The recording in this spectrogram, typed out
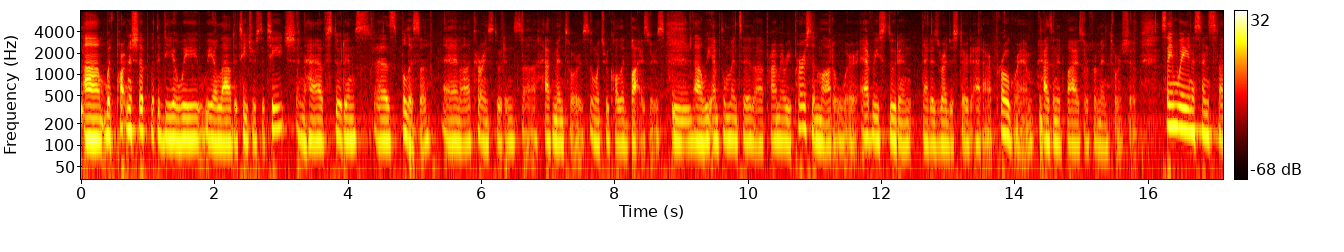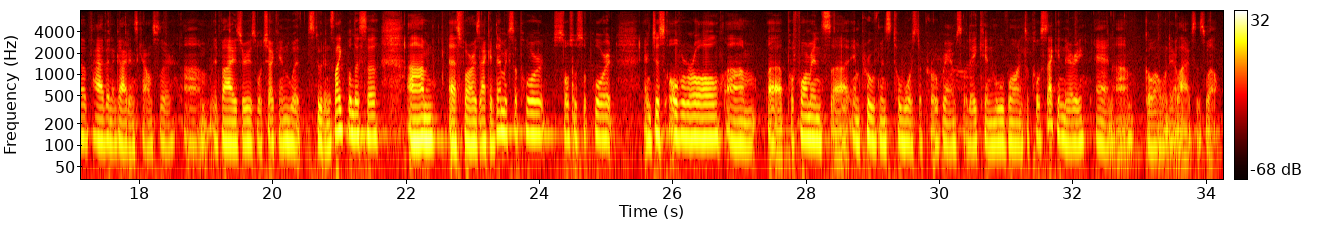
Um, with partnership with the DOE, we allow the teachers to teach and have students, as Melissa, and uh, current students uh, have mentors, which we call advisors. Mm. Uh, we implemented a primary person model where every student that is registered at our program has an advisor for mentorship. Same way in the sense of having a guidance counselor counselor. Um, advisors will check in with students like Melissa um, as far as academic support, social support, and just overall um, uh, performance uh, improvements towards the program so they can move on to post-secondary and um, go on with their lives as well.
